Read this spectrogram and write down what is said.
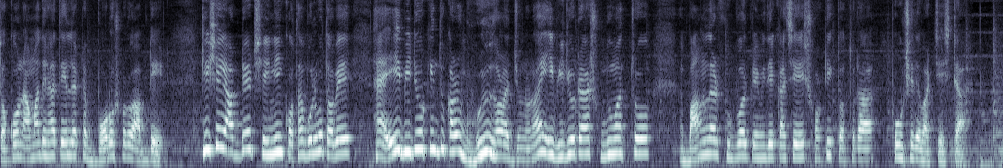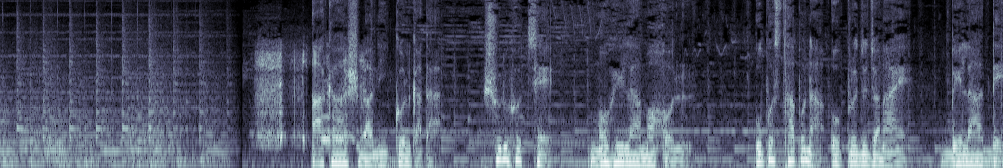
তখন আমাদের হাতে এলো একটা বড় সড়ো আপডেট কী সেই আপডেট সেই নিয়েই কথা বলব। তবে হ্যাঁ এই ভিডিও কিন্তু কারও ভুল ধরার জন্য নয়। এই ভিডিওটা শুধুমাত্র বাংলার ফুটবল প্রেমীদের কাছে সঠিক তথ্যটা পৌঁছে দেওয়ার চেষ্টা। আকাশবাণী কলকাতা। শুরু হচ্ছে মহিলা মহল। উপস্থাপনা ও প্রযোজনায় বেলা দে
